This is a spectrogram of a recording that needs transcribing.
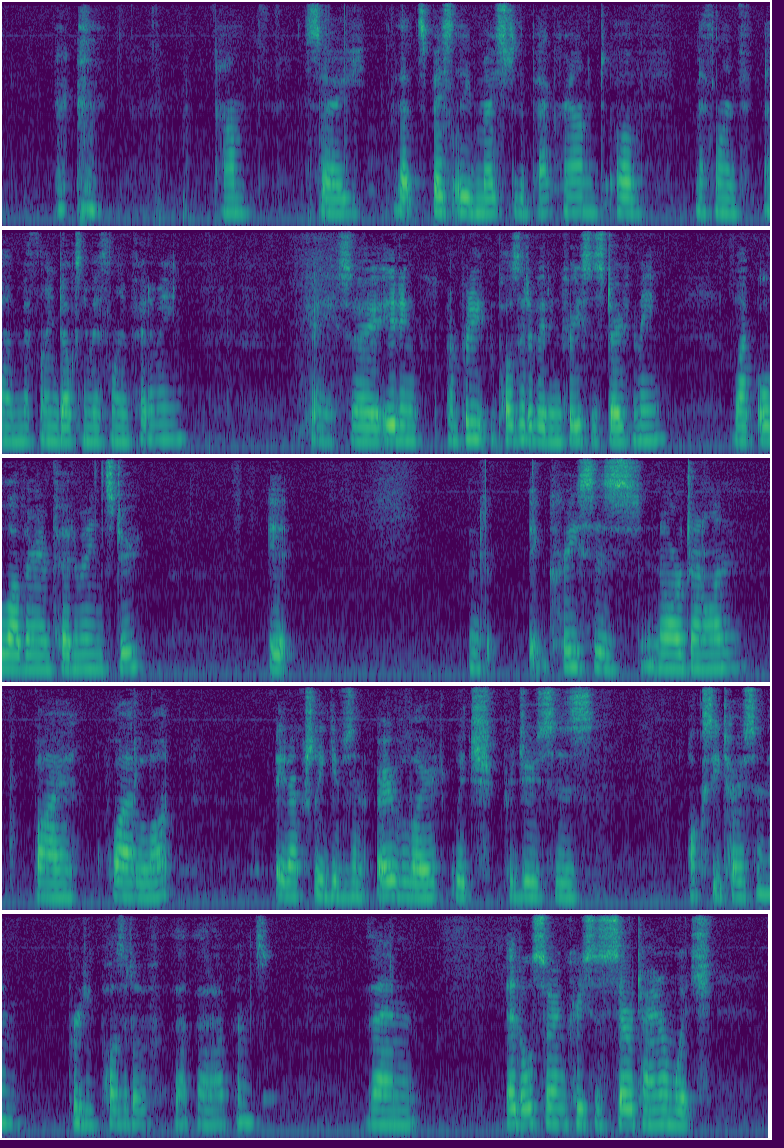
um, so that's basically most of the background of methylene, uh, methylene doxymethylamphetamine. Okay, so it I'm pretty positive it increases dopamine, like all other amphetamines do. It inc increases noradrenaline by quite a lot. It actually gives an overload which produces oxytocin, I'm pretty positive that that happens. Then it also increases serotonin, which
